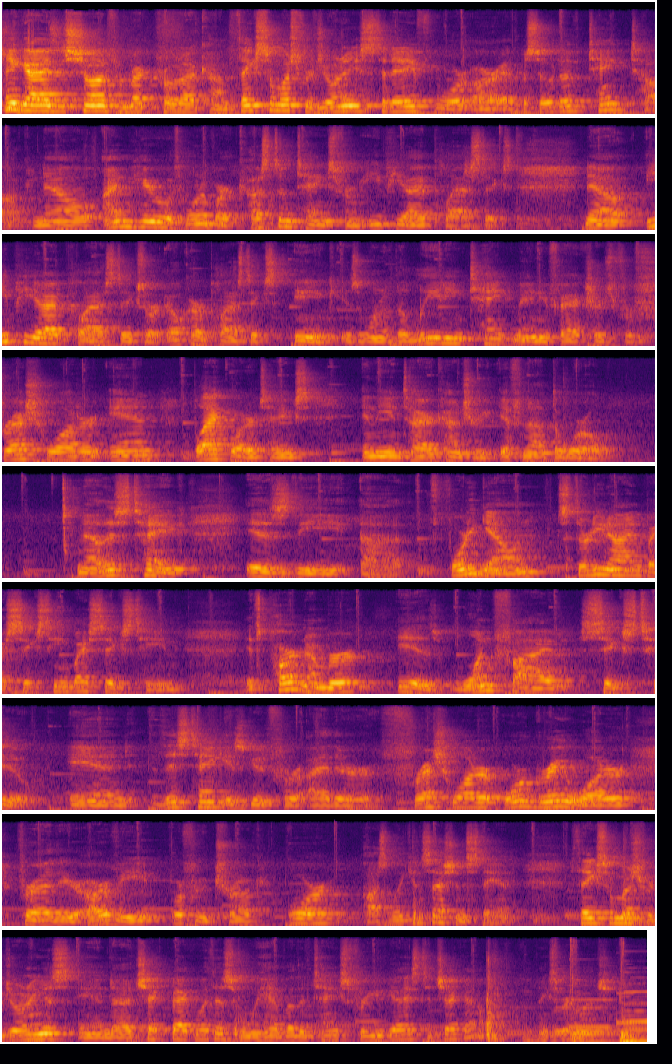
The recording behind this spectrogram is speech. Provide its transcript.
Hey guys, it's Sean from RecPro.com. Thanks so much for joining us today for our episode of Tank Talk. Now, I'm here with one of our custom tanks from EPI Plastics. Now, EPI Plastics, or Elkhart Plastics Inc., is one of the leading tank manufacturers for freshwater and blackwater tanks in the entire country, if not the world. Now, this tank is the uh, 40 gallon, it's 39 by 16 by 16. Its part number is 1562 and this tank is good for either fresh water or gray water for either your RV or food truck or possibly concession stand. Thanks so much for joining us and uh, check back with us when we have other tanks for you guys to check out. Thanks very much.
